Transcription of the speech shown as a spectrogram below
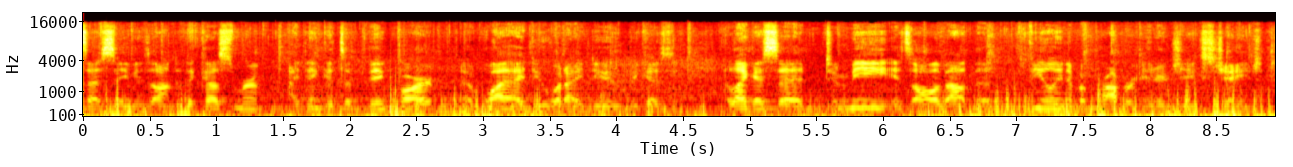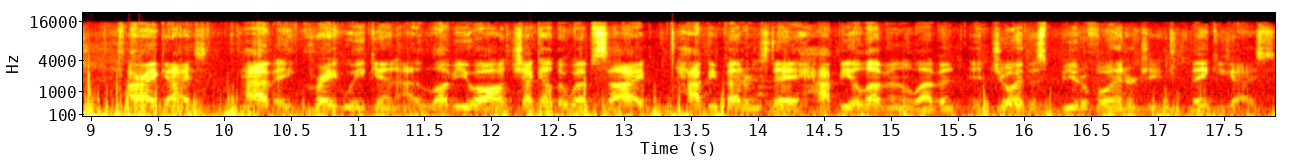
pass that savings on to the customer. I think it's a big part of why I do what I do because, like I said, to me, it's all about the feeling of a proper energy exchange. All right, guys, have a great weekend. I love you all. Check out the website. Happy Veterans Day. Happy 11 11. Enjoy this beautiful energy. Thank you, guys.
